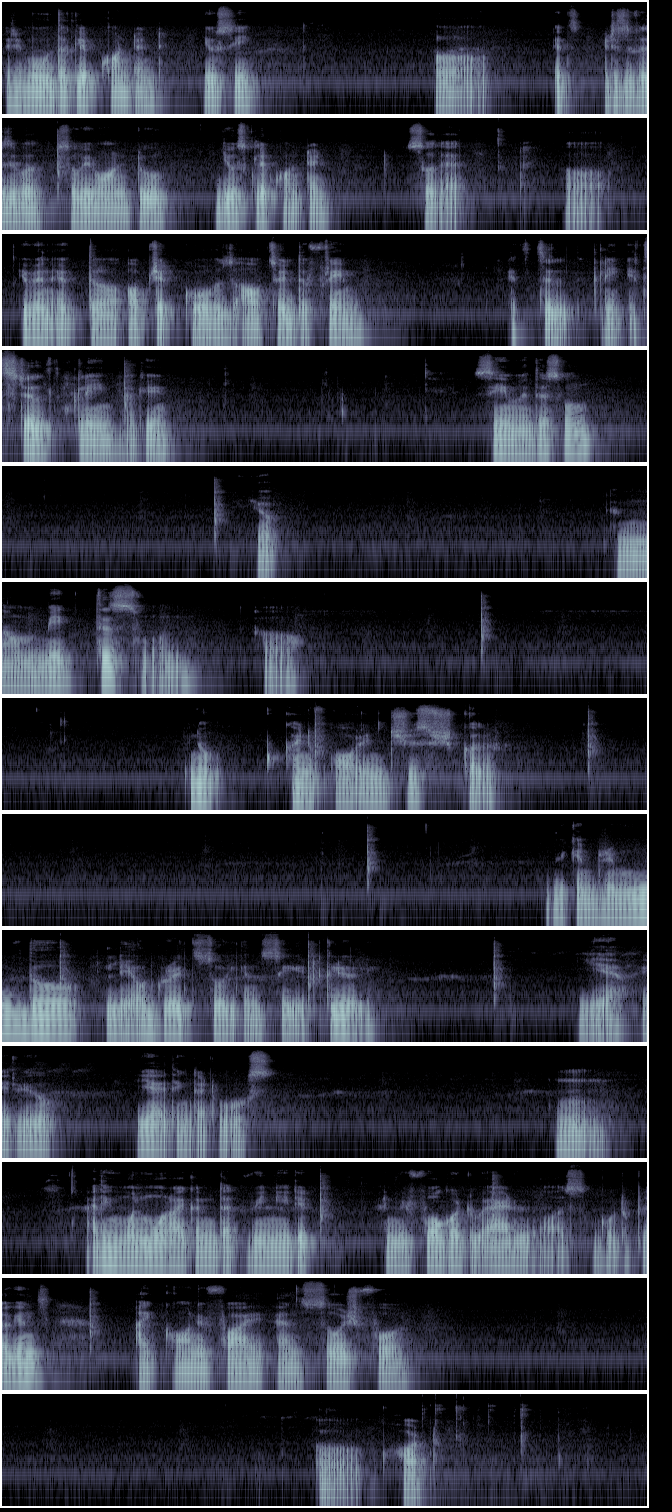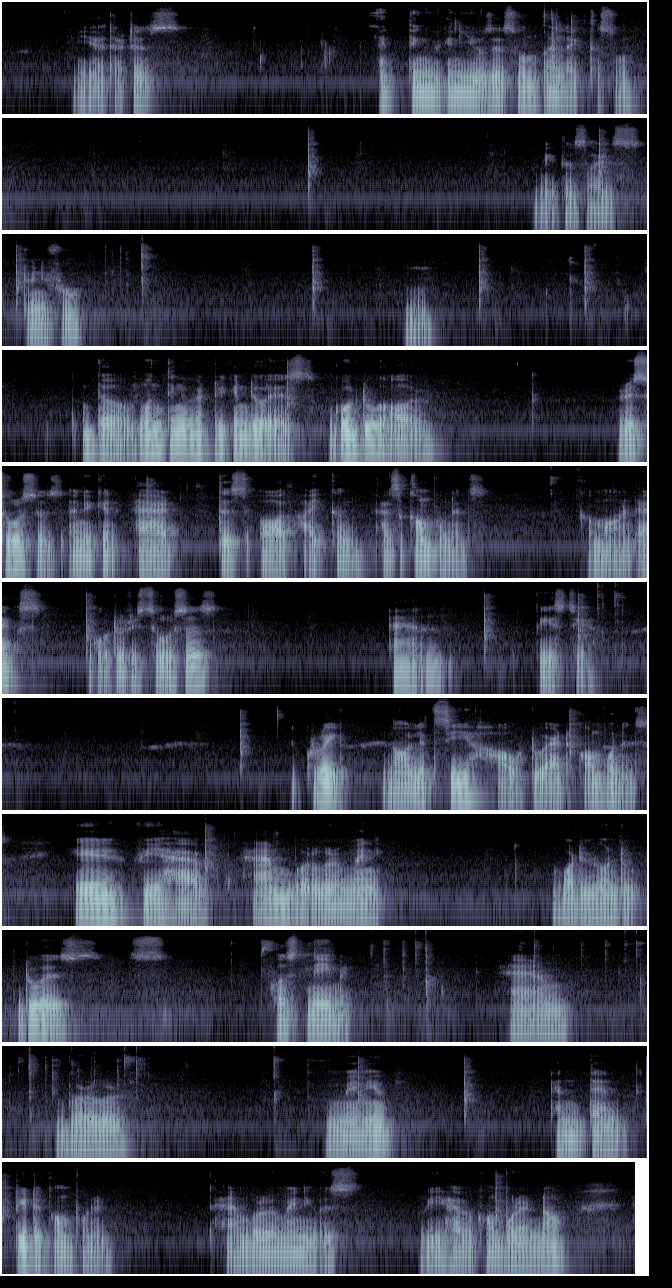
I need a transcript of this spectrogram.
remove the clip content you see uh, it's it is visible. So we want to use clip content so that uh, even if the object goes outside the frame it's still clean it's still clean okay? Same with this one. Yep and now make this one uh, you know kind of orangish color we can remove the layout grid so we can see it clearly. Yeah here we go. Yeah I think that works. Hmm. I think one more icon that we needed and we forgot to add was go to plugins iconify and search for uh, hot. Yeah that is. I think we can use this one. I like this one make the size 24 hmm. the one thing that we can do is go to our resources and you can add this all icon as a components. Command X go to resources and paste here. Great. Now let's see how to add components. Here we have hamburger menu what we want to do is first name it. Hamburger menu and then create a component. Hamburger menu is we have a component now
